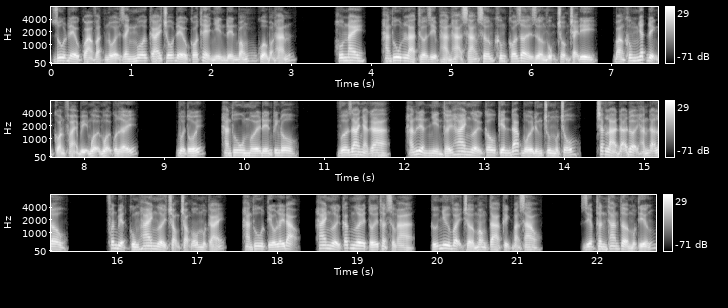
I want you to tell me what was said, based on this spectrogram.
du đều quả vật nổi danh mỗi cái chỗ đều có thể nhìn đến bóng của bọn hắn. Hôm nay, hàn thu là thừa dịp hàn hạ sáng sớm không có rời giường vụng trộm chạy đi, bằng không nhất định còn phải bị mội mội quân lấy. Buổi tối, hàn thu mới đến kinh đô. Vừa ra nhà ga, hắn liền nhìn thấy hai người câu kiên đáp bối đứng chung một chỗ, chắc là đã đợi hắn đã lâu. Phân biệt cùng hai người trọng trọng ôm một cái, hàn thu tiếu lấy đạo, hai người các ngươi tới thật sớm à cứ như vậy chờ mong ta kịch bản sao? Diệp thần than thở một tiếng,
